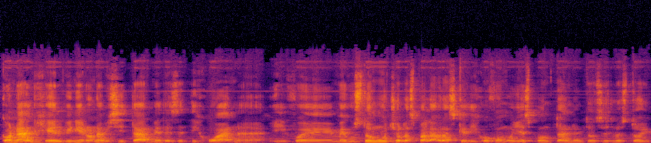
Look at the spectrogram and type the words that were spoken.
con Ángel vinieron a visitarme desde Tijuana y fue, me gustó mucho las palabras que dijo, fue muy espontáneo, entonces lo estoy,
